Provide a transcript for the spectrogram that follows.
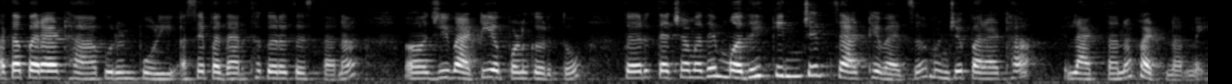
आता पराठा पुरणपोळी असे पदार्थ करत असताना जी वाटी आपण करतो तर त्याच्यामध्ये मध्ये किंचित जाड ठेवायचं म्हणजे पराठा लाटताना फाटणार नाही.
